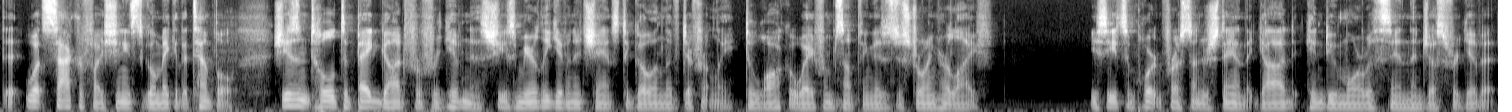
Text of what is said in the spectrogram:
that what sacrifice she needs to go make at the temple. She isn't told to beg God for forgiveness. She is merely given a chance to go and live differently, to walk away from something that is destroying her life. You see, it's important for us to understand that God can do more with sin than just forgive it.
